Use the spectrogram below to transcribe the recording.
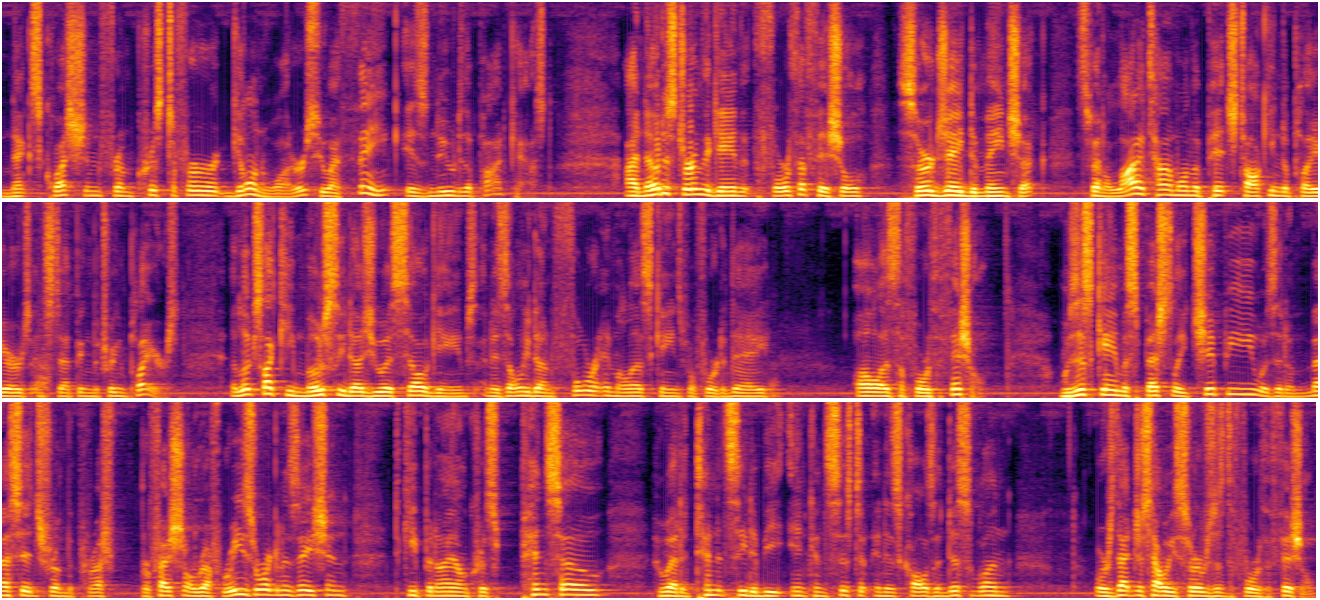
Next question from Christopher Gillenwaters, who I think is new to the podcast. I noticed during the game that the fourth official, Sergey Domenchuk, spent a lot of time on the pitch talking to players and stepping between players. It looks like he mostly does USL games and has only done four MLS games before today, all as the fourth official. Was this game especially chippy? Was it a message from the professional referees organization to keep an eye on Chris Penso, who had a tendency to be inconsistent in his calls and discipline? Or is that just how he serves as the fourth official?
